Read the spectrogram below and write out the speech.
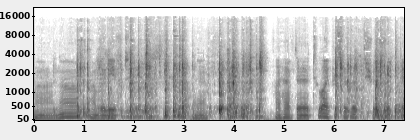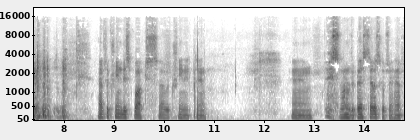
Uh, now I'm relieved. Yeah. I have the two eyepieces that should fit there. I have to clean this box I will clean it then. And it's one of the best telescopes I have.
